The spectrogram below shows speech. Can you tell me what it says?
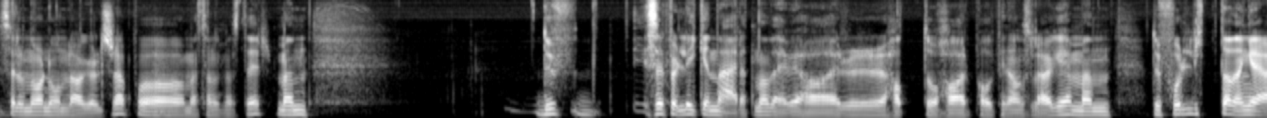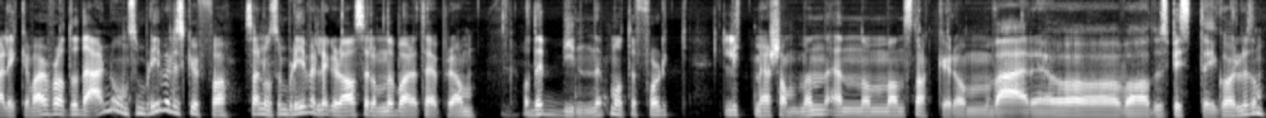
selv om det var noen lagøvelser på Mesternes mester. Men du, selvfølgelig ikke i nærheten av det vi har hatt og har på alpinlandslaget, men du får litt av den greia likevel. For det er noen som blir veldig skuffa. Så er det noen som blir veldig glad, selv om det bare er TV-program. Og det binder på en måte folk litt mer sammen enn om man snakker om været og hva du spiste i går, liksom.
